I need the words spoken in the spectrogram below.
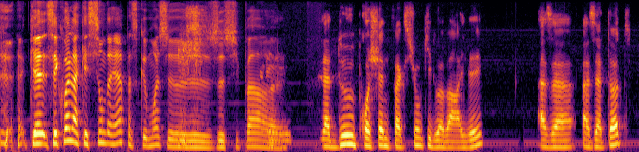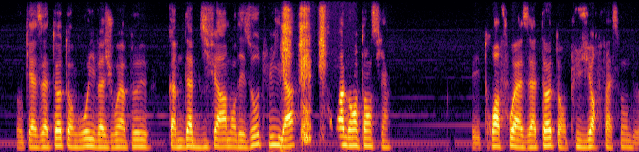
C'est quoi la question derrière? Parce que moi, je, je suis pas... euh, Et La deux prochaines factions qui doivent arriver, Aza- Azatoth. Donc Azatoth, en gros, il va jouer un peu comme d'hab différemment des autres. Lui, il a trois grands anciens. C'est trois fois Azatoth en plusieurs façons de.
